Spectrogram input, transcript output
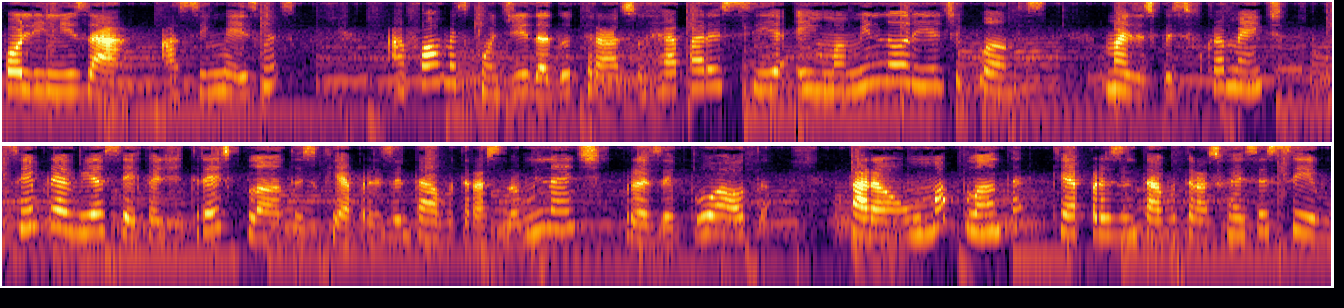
polinizar a si mesmas, a forma escondida do traço reaparecia em uma minoria de plantas, Mais especificamente, sempre havia cerca de três plantas que apresentavam o traço dominante, por exemplo, alta, para uma planta que apresentava o traço recessivo,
